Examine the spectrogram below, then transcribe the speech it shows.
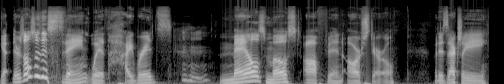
Yeah, there's also this thing with hybrids. Mm-hmm. Males most often are sterile, but it's actually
